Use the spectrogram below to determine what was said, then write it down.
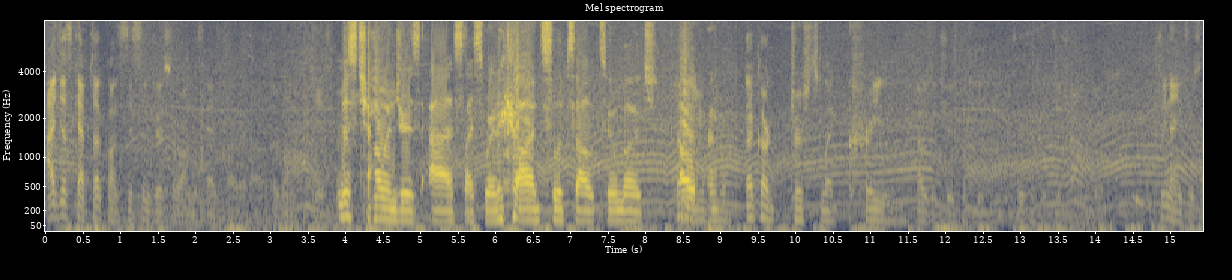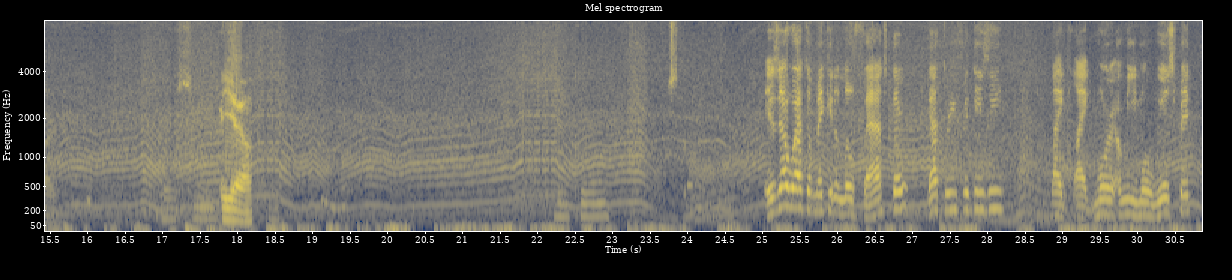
I just kept up consistent drifts around this guy's car right now. Around the. This challenger's ass, I swear to God, slips out too much. Telling Oh, that car drifts like crazy. That was a 350. 352 Challenger. 392, sorry. Yeah. Is there a way I could make it a little faster? That 350Z? Like, like more, I mean, more wheel spin? No,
